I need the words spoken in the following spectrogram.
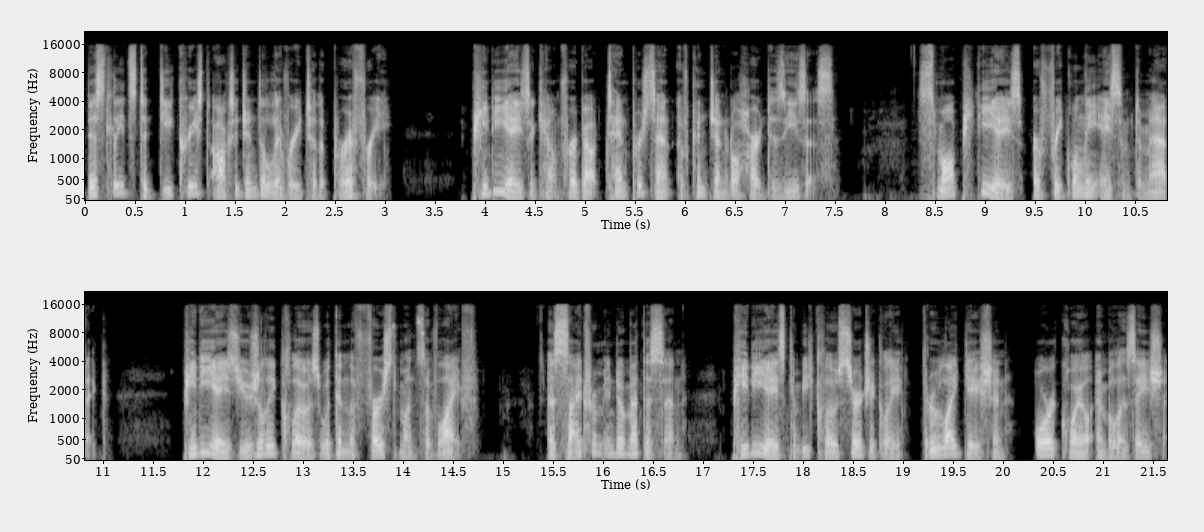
This leads to decreased oxygen delivery to the periphery. PDAs account for about 10% of congenital heart diseases. Small PDAs are frequently asymptomatic. PDAs usually close within the first months of life. Aside from indomethacin, PDAs can be closed surgically through ligation or coil embolization.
